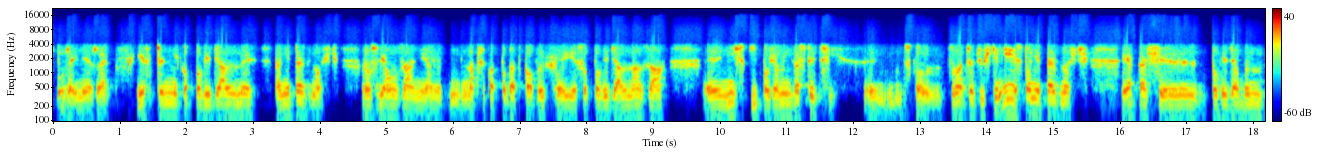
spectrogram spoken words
w dużej mierze jest czynnik odpowiedzialny, ta niepewność rozwiązań na przykład podatkowych jest odpowiedzialna za niski poziom inwestycji. To znaczy, oczywiście nie jest to niepewność jakaś, powiedziałbym,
